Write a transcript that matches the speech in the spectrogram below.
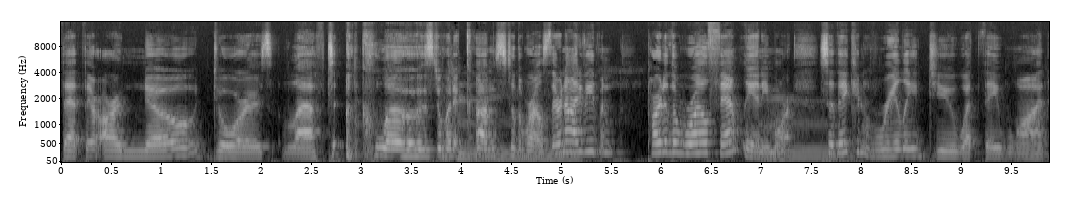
that there are no doors left closed when it comes to the royals. They're not even part of the royal family anymore. So they can really do what they want.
